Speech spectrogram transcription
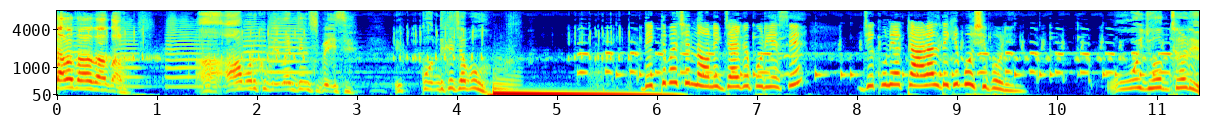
দাঁড়া দাঁড়া দাঁড়া দাঁড়া আমার খুব ইমার্জেন্সি পেয়েছে। কোন দিকে যাব? দেখতে পাচ্ছেন না অনেক জায়গা পড়িয়েছে যে কোনো একটা আড়াল দেখে বসে পড়েন। ওই ঝোপ ঝাড়ে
